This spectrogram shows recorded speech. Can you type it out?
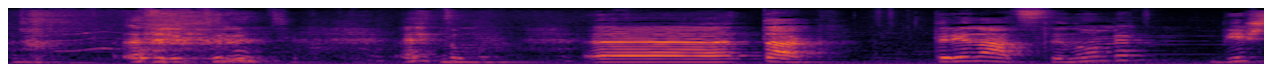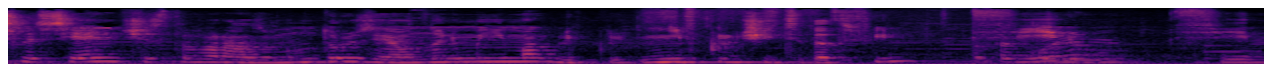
прикрытие. Это мы. Э, Так, 13 номер. Вечное сияние чистого разума. Ну, друзья, ну, мы не могли не включить этот фильм. Фильм, фильм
